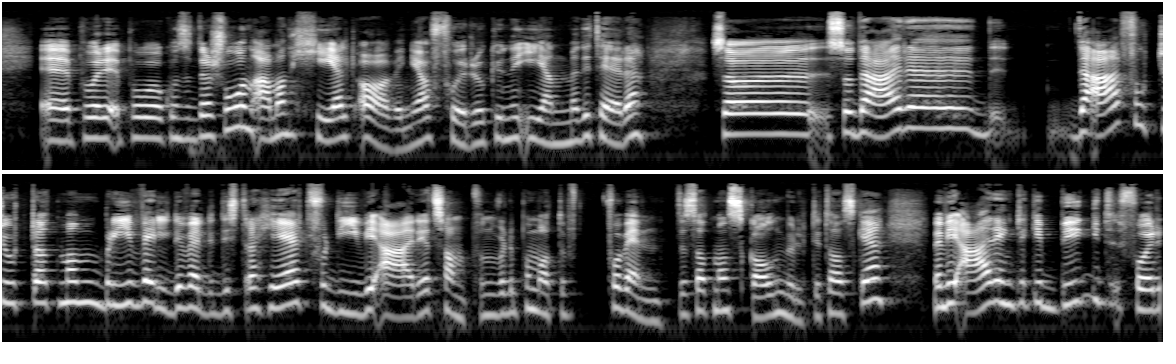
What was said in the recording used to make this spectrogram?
eh, på, på, konsentrasjon er man helt avhengig av for å kunne igjen meditere. Så, så det er eh, det er fort gjort at man blir veldig veldig distrahert fordi vi er i et samfunn hvor det på en måte forventes at man skal multitaske. Men vi er egentlig ikke bygd for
